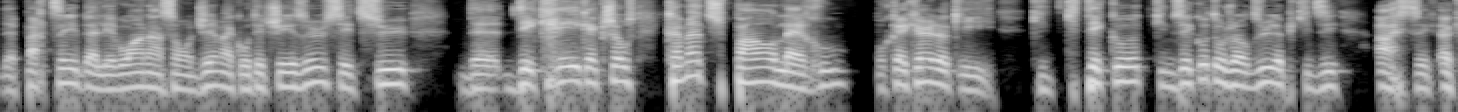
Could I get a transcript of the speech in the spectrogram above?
de partir d'aller voir dans son gym à côté de chez eux? C'est-tu de d'écrire quelque chose? Comment tu pars la roue pour quelqu'un qui, qui, t'écoute, qui nous écoute aujourd'hui, puis qui dit Ah, c'est OK,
